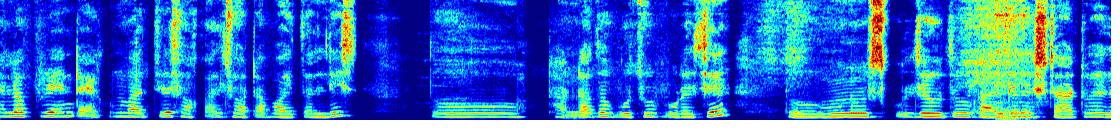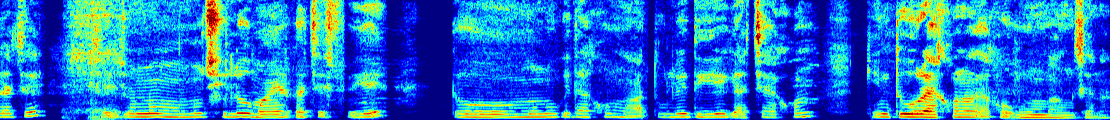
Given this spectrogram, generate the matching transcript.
হ্যালো ফ্রেন্ড এখন বাজছে সকাল ছটা পঁয়তাল্লিশ। তো ঠান্ডা তো প্রচুর পড়েছে। তো মনুর স্কুল যেহেতু কাল থেকে স্টার্ট হয়ে গেছে, সেই জন্য মনু ছিল মায়ের কাছে শুয়ে। তো মনুকে দেখো মা তুলে দিয়ে গেছে এখন, কিন্তু ওর এখনও দেখো ঘুম ভাঙছে না।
